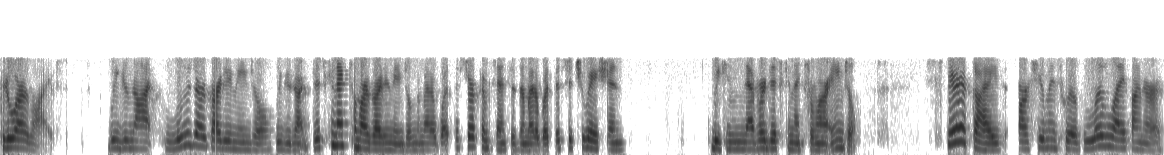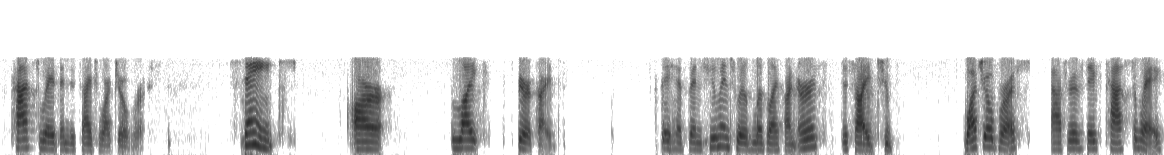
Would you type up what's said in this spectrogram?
through our lives. We do not lose our guardian angel. We do not disconnect from our guardian angel, no matter what the circumstances, no matter what the situation. We can never disconnect from our angel. Spirit guides are humans who have lived life on earth, passed away, then decide to watch over us. Saints are like spirit guides. They have been humans who have lived life on earth, decide to watch over us after they've passed away,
